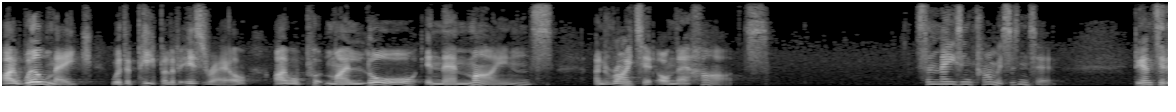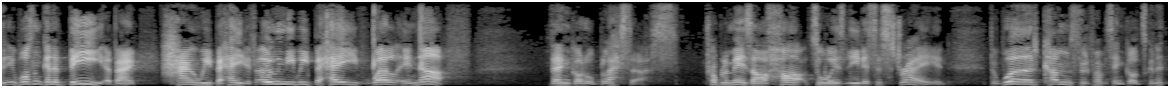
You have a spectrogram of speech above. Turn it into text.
I will make with the people of Israel. I will put my law in their minds and write it on their hearts. It's an amazing promise, isn't it? Began to say that it wasn't going to be about how we behave. If only we behave well enough, then God will bless us. Problem is, our hearts always lead us astray. And the word comes through the prophet saying God's going to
